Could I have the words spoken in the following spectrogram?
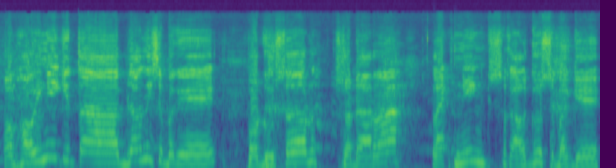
Om Hao ini kita bilang nih sebagai produser, saudara, lightning sekaligus sebagai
